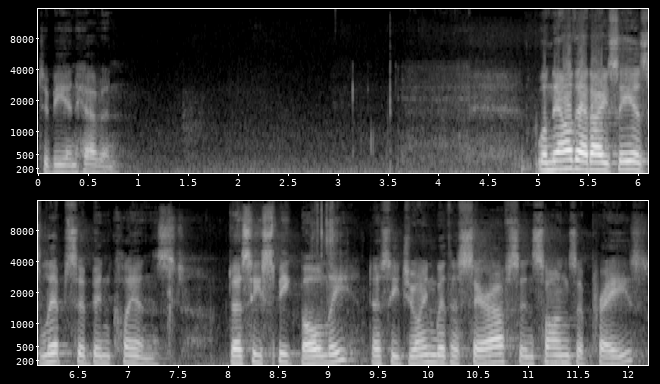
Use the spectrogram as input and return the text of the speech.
to be in heaven. Well, now that Isaiah's lips have been cleansed, does he speak boldly? Does he join with the seraphs in songs of praise?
